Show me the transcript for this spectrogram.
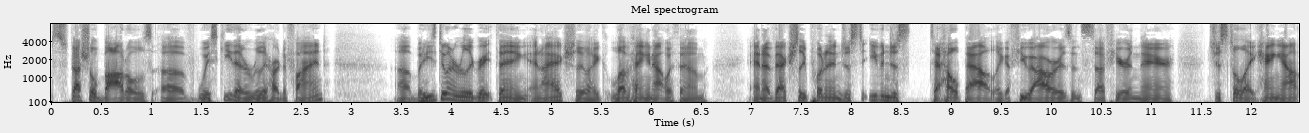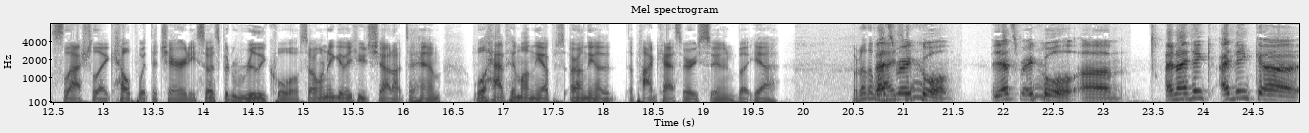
special bottles of whiskey that are really hard to find. Uh, but he's doing a really great thing, and I actually like love hanging out with him. And I've actually put in just even just to help out, like a few hours and stuff here and there, just to like hang out slash like help with the charity. So it's been really cool. So I want to give a huge shout out to him. We'll have him on the episode or on the, uh, the podcast very soon. But yeah, but otherwise, That's very yeah. cool. That's very cool. Um, and I think I think uh,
